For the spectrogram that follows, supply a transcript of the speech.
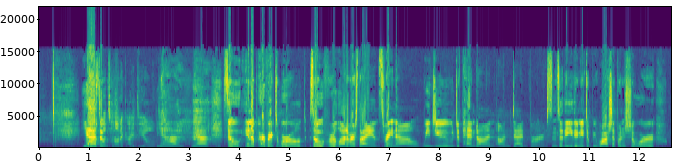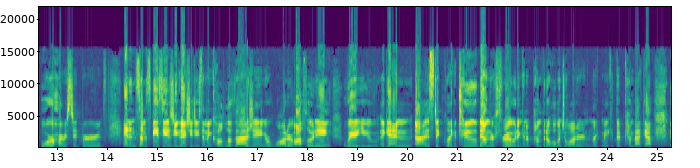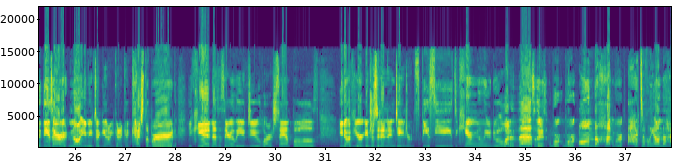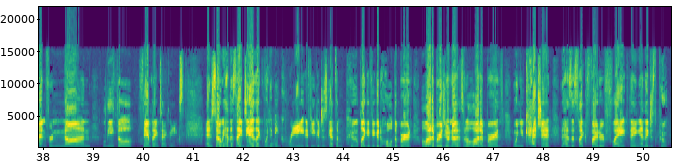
Yeah, so platonic ideal. Yeah, yeah. So, in a perfect world, so for a lot of our science right now, we do depend on on dead birds, and so they either need to be washed up on shore or harvested birds. And in some species, you can actually do something called lavaging or water offloading, where you again uh, stick like a tube down their throat and kind of pump in a whole bunch of water and like make it come back up. But these are not. You need to, you know, you gotta catch the bird. You can't necessarily do large samples you know, if you're interested in endangered species, you can't really do a lot of that. So there's we're we're on the hunt. We're actively on the hunt for non-lethal sampling techniques. And so we had this idea, like, wouldn't it be great if you could just get some poop? Like, if you could hold the bird. A lot of birds, you don't know this, but a lot of birds, when you catch it, it has this like fight or flight thing, and they just poop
